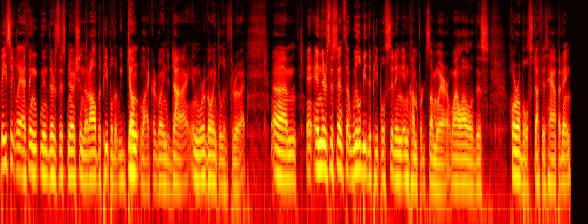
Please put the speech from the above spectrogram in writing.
basically, I think there's this notion that all the people that we don't like are going to die, and we're going to live through it. Um, and, and there's this sense that we'll be the people sitting in comfort somewhere while all of this horrible stuff is happening.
